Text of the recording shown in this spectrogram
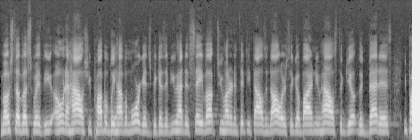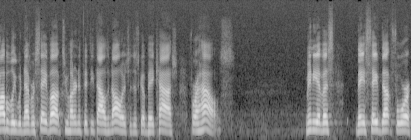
Most of us, if you own a house, you probably have a mortgage because if you had to save up $250,000 to go buy a new house, the, guilt, the bet is you probably would never save up $250,000 to just go pay cash for a house. Many of us they saved up for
